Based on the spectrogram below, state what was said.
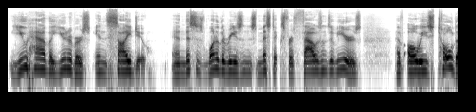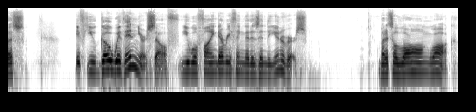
you have a universe inside you. And this is one of the reasons mystics for thousands of years have always told us if you go within yourself, you will find everything that is in the universe. But it's a long walk,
